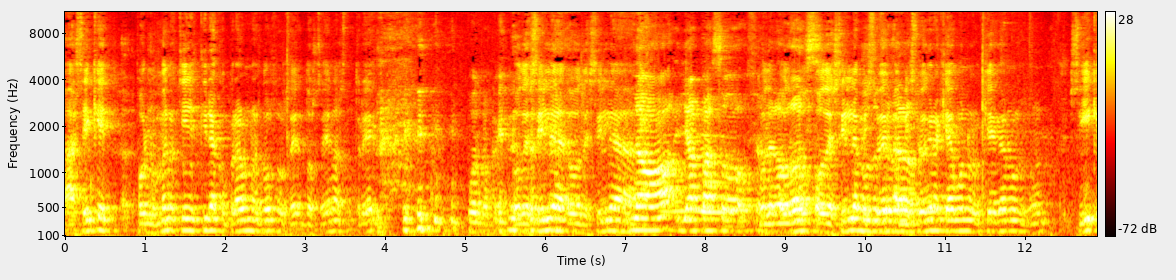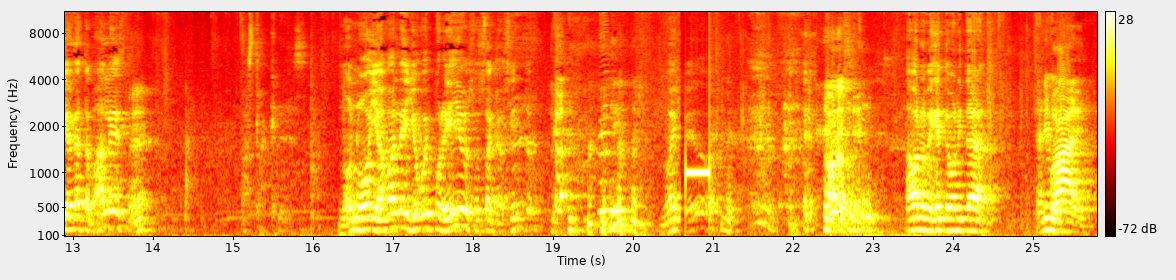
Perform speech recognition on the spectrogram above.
Así que por lo menos tienes que ir a comprar unas dos doce- docenas o tres. Por lo menos. O decirle, a- o decirle a. No, ya pasó O, febrero o- 2. o decirle a mi suegra, a mi suegra que haga uno- que haga un, un- sí, que haga tamales. ¿Eh? Hasta crees. No, no, llámale, yo voy por ellos hasta Jacinto. No hay pedo. Vámonos. Vámonos, mi gente bonita. Ánimo. Bye.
